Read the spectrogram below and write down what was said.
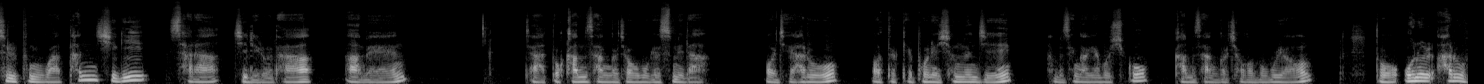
슬픔과 탄식이 사라지리로다. 아멘. 자, 또 감사한 거 적어보겠습니다. 어제 하루 어떻게 보내셨는지 한번 생각해 보시고 감사한 거 적어보고요. 또 오늘 하루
